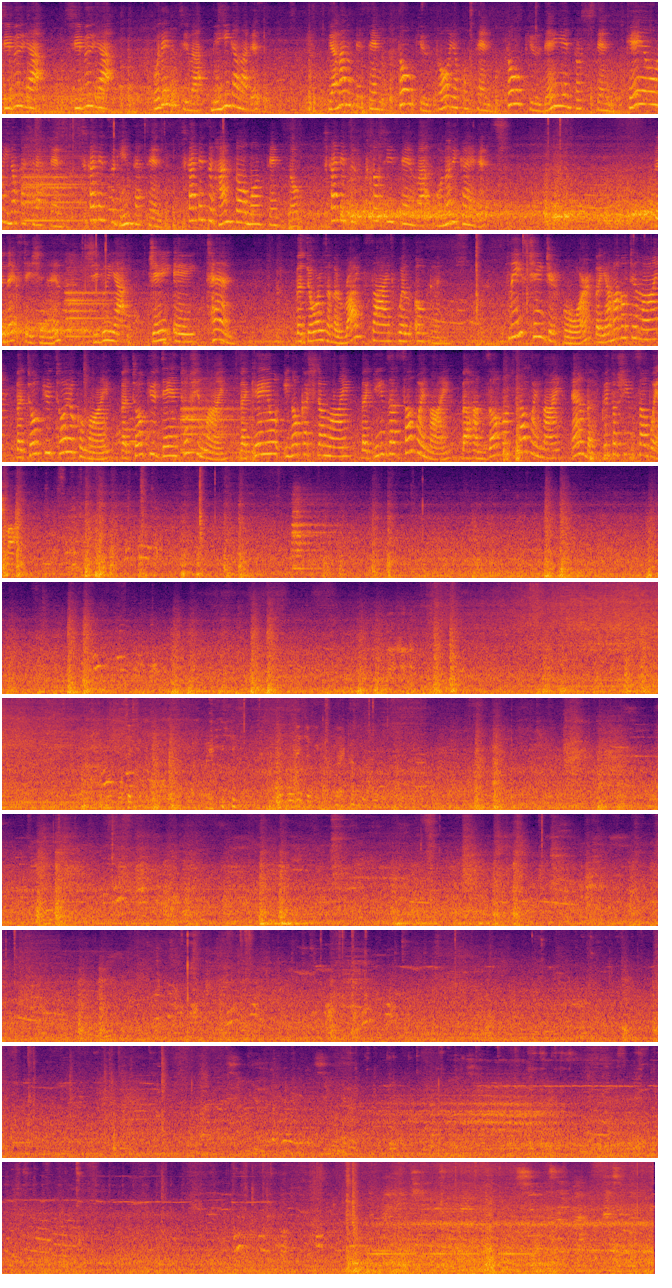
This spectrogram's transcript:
渋谷渋谷お出口は右側です山手線東急東横線東急田園都市線京王井の頭線地下鉄銀座線地下鉄半蔵門線と地下鉄副都心線はお乗り換えです The next station is Shibuya JA10. The doors on the right side will open. Please change it for the Yamanote Line, the Tokyo Toyoko Line, the Tokyu Toshi Line, the Keio Inokashira Line, the Ginza Subway Line, the Hanzomon Subway Line, and the Fukutoshin Subway Line. せっ。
